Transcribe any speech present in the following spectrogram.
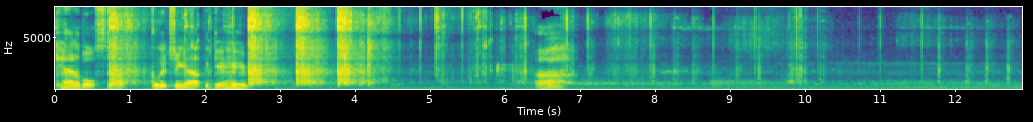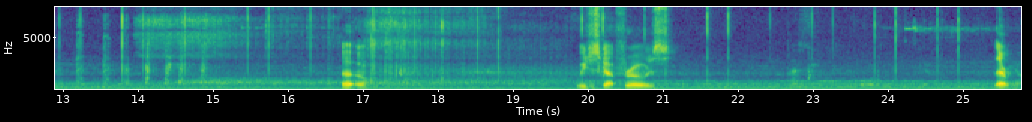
Cannibal, stop glitching out the game. Ah. Uh-oh. We just got froze. There we go.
